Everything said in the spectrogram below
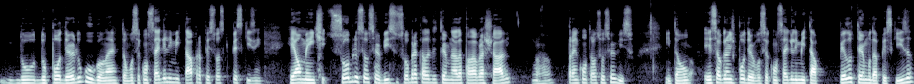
do, do poder do Google, né? Então você consegue limitar para pessoas que pesquisem realmente sobre o seu serviço, sobre aquela determinada palavra-chave, uhum. para encontrar o seu serviço. Então, esse é o grande poder. Você consegue limitar pelo termo da pesquisa,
